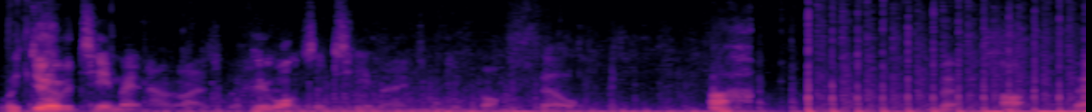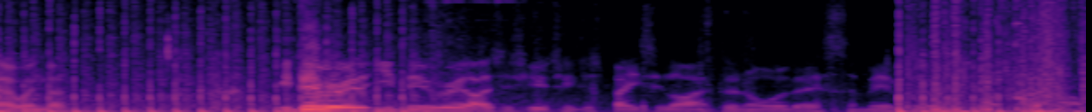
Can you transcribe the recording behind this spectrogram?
We do have a teammate now, guys, but who wants a teammate when you've got Phil? Their, up their window. You do, re- you do realise it's you two just basically like doing all of this and me and Phil just like turning up.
